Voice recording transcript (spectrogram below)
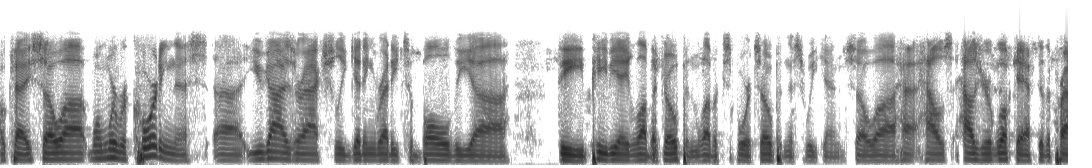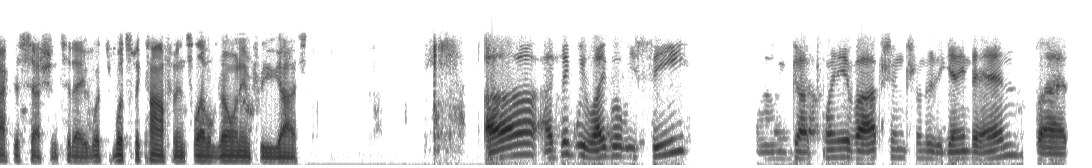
Okay, so uh, when we're recording this, uh, you guys are actually getting ready to bowl the uh, the PBA Lubbock Open, Lubbock Sports Open this weekend. So uh, how's how's your look after the practice session today? What's what's the confidence level going in for you guys? Uh, I think we like what we see. We've got plenty of options from the beginning to end, but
